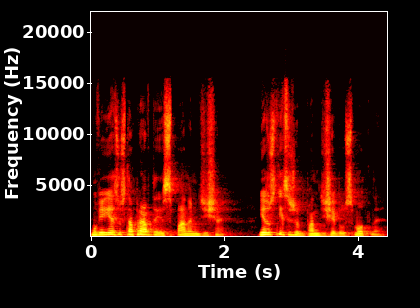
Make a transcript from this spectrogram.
Mówię, Jezus naprawdę jest Panem dzisiaj. Jezus nie chce, żeby Pan dzisiaj był smutny.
